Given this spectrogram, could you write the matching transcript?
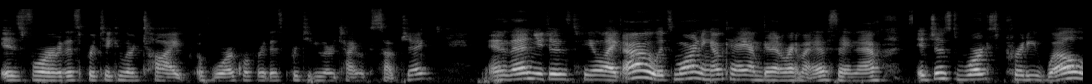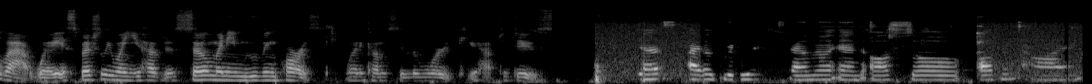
is for this particular type of work or for this particular type of subject. And then you just feel like, oh, it's morning. Okay, I'm going to write my essay now. It just works pretty well that way, especially when you have just so many moving parts when it comes to the work you have to do. Yes, I agree with Samuel, and also oftentimes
